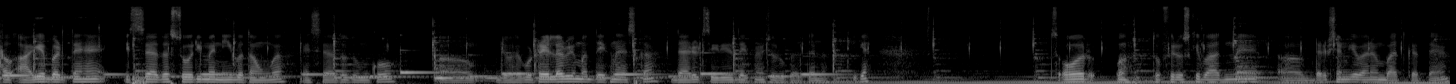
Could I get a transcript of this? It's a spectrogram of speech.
अब आगे बढ़ते हैं। इससे ज़्यादा स्टोरी मैं नहीं बताऊँगा। इससे ज़्यादा तुमको जो है वो ट्रेलर भी मत देखना इसका। डायरेक्ट सीरीज़ देखना शुरू कर देना, ठीक है? और तो फिर उसके बाद में डायरेक्शन के बारे में बात करते हैं।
